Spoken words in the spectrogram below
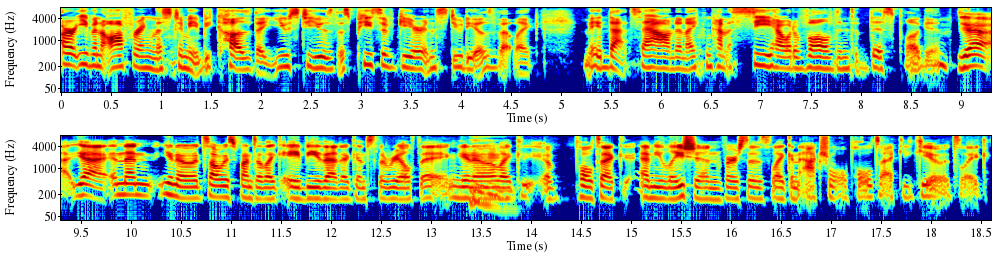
are even offering this to me because they used to use this piece of gear in studios that, like, made that sound. And I can kind of see how it evolved into this plugin. Yeah, yeah. And then, you know, it's always fun to like A B that against the real thing, you know, mm-hmm. like a Pultec emulation versus like an actual Pultec EQ. It's like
